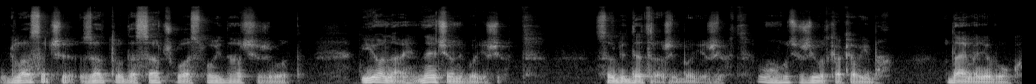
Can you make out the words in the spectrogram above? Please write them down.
Glasat će zato da sačuva svoj način života. I onaj, neće oni bolji život. Srbi ne traži bolji život. On hoće život kakav ima. Daj meni ruku.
